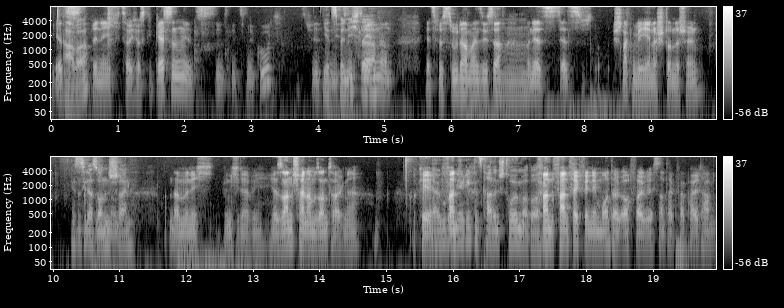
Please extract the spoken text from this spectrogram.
jetzt Aber? bin ich, jetzt habe ich was gegessen, jetzt, jetzt geht's mir gut. Jetzt bin ich zufrieden da. Jetzt bist du da, mein Süßer. Mhm. Und jetzt, jetzt schnacken wir hier eine Stunde schön. Jetzt ist wieder Sonnenschein. Und dann bin ich, bin ich wieder wie. Ja, Sonnenschein am Sonntag, ne? Okay, Ja, gut, bei Fun, mir regnet es gerade in Strömen, aber. Fun, Fun Fact, wir nehmen Montag auf, weil wir Sonntag verpeilt haben.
